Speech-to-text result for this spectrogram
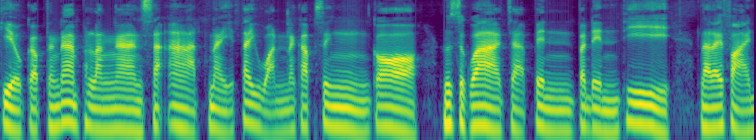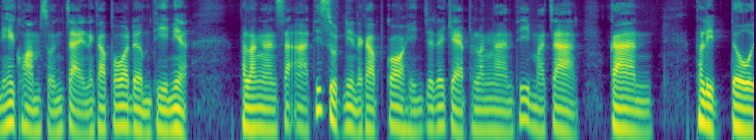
เกี่ยวกับทางด้านพลังงานสะอาดในไต้หวันนะครับ ซึ่งก็รู้สึกว่าจะเป็นประเด็นที่หลายๆฝ่ายนี่ให้ความสนใจนะครับ เพราะว่าเดิมทีเนี่ยพลังงานสะอาดที่สุดเนี่ยนะครับก็เห็นจะได้แก่พลังงานที่มาจากการผลิตโดย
